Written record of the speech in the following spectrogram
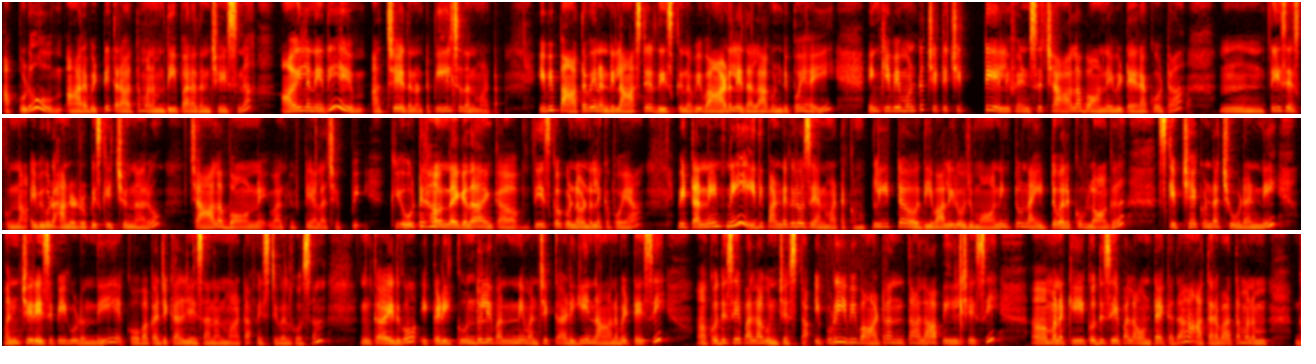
అప్పుడు ఆరబెట్టి తర్వాత మనం దీపారాధన చేసిన ఆయిల్ అనేది అచ్చేదనమాట పీల్చదనమాట. ఇవి పాతవేనండి. Last year తీసుకున్నవి. వాడలేదు అలాగ ఉండిపోయాయి. ఇంక ఇవేమంటే చిట్టి చిట్టి ఎలిఫెంట్స్ చాలా బాగున్నాయి ఇవి టెర్రకోటా తీసేసుకున్నా. ఇవి కూడా హండ్రెడ్ రూపీస్‌కి ఇచ్చున్నారు. చాలా బాగున్నాయి వన్ ఫిఫ్టీ అలా చెప్పి. క్యూట్‌గా ఉన్నాయి కదా ఇంకా తీసుకోకుండా ఉండలేకపోయా. వీటన్నింటిని ఇది పండగ రోజే అనమాట. కంప్లీట్ దివాళీ రోజు మార్నింగ్ టు నైట్ వరకు వ్లాగ్. స్కిప్ చేయకుండా చూడండి. మంచి రెసిపీ కూడా ఉంది. కోవా కజ్జికాయలు చేశానమాట ఫెస్టివల్ కోసం. ఇంకా ఇదిగో ఇక్కడ ఈ కుందులు ఇవన్నీ మంచిగా కడిగి నానబెట్టేసి కొద్దిసేపు అలా ఉంచేస్తా. ఇప్పుడు ఇవి వాటర్ అంతా అలా పీల్చేసి మనకి కొద్దిసేపు అలా ఉంటాయి కదా! ఆ తర్వాత మనం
